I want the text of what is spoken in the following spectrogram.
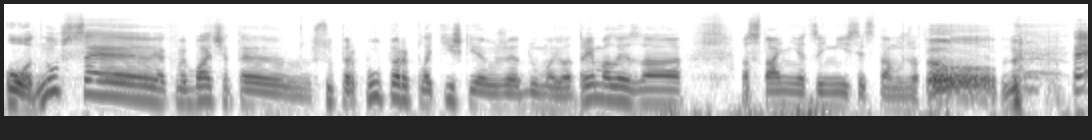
О, ну все, як ви бачите, супер-пупер. Платіжки, я вже думаю, отримали за останній цей місяць. Там вже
